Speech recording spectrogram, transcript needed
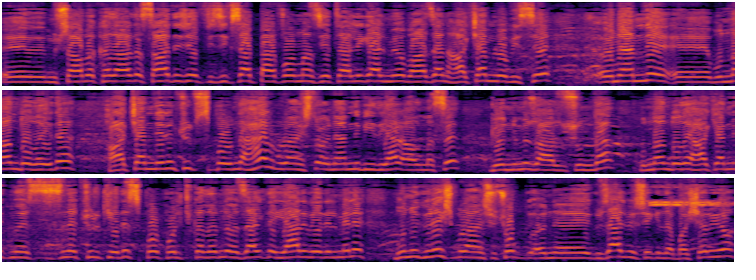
e, müsabakalarda sadece fiziksel performans yeterli gelmiyor. Bazen hakem lobisi önemli. E, bundan dolayı da hakemlerin Türk sporunda her branşta önemli bir yer alması gönlümüz arzusunda. Bundan dolayı hakemlik müessesesine Türkiye'de spor politikalarında özellikle yer verilmeli. Bunu güreş branşı çok öne- güzel bir şekilde başarıyor.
